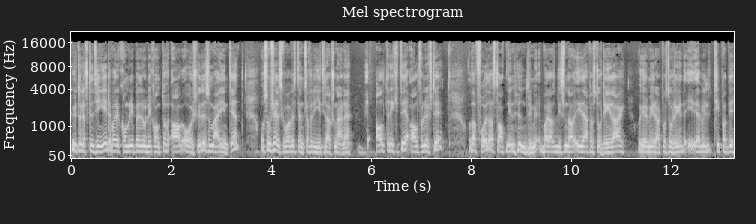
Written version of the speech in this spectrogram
uten å løfte en finger. Det bare kommer inn på en rolig konto av overskuddet som er inntjent, og som selskapet har bestemt seg for å gi til aksjonærene. Alt riktig, alt fornuftig. Og da får jo da staten inn 100 Bare de som da er på Stortinget i dag og gjør mye rart på Stortinget. Jeg vil tippe at de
